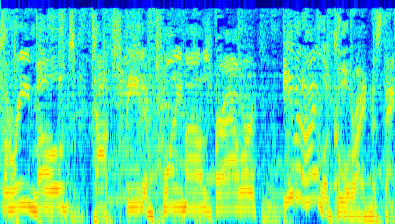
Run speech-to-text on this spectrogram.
three modes, top speed of 20 miles per hour. Even I look cool riding this thing.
